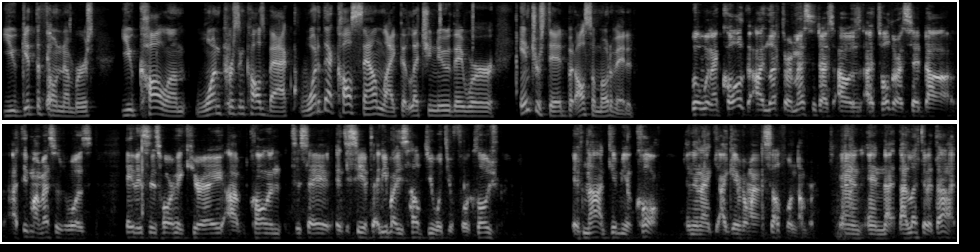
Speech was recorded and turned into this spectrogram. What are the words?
You get the phone numbers. You call them. One person calls back. What did that call sound like that let you knew they were interested but also motivated? Well, when I called, I left her a message. I, I was, I told her, I said, uh, I think my message was, "Hey, this is Jorge Cure. I'm calling to say and to see if anybody's helped you with your foreclosure. If not, give me a call." And then I, I gave her my cell phone number, and and I left it at that.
